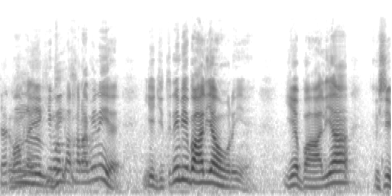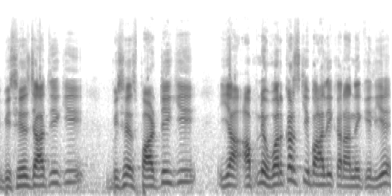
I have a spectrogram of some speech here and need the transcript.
सर, मामला एक ही मामला खराबी नहीं है। ये जितनी भी बहालियाँ हो रही हैं ये बहालियाँ किसी विशेष जाति की विशेष पार्टी की या अपने वर्कर्स की बहाली कराने के लिए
